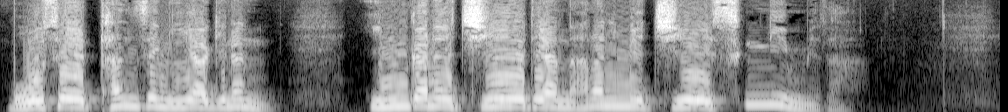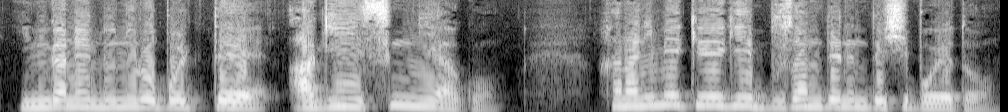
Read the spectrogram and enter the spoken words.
모세의 탄생 이야기는 인간의 지혜에 대한 하나님의 지혜의 승리입니다. 인간의 눈으로 볼 때 악이 승리하고 하나님의 계획이 무산되는 듯이 보여도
